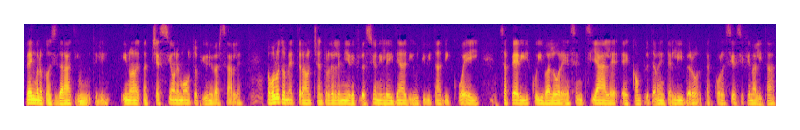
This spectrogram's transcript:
vengono considerati inutili, in un'accezione molto più universale. Ho voluto mettere al centro delle mie riflessioni l'idea di utilità di quei saperi il cui valore essenziale è completamente libero da qualsiasi finalità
